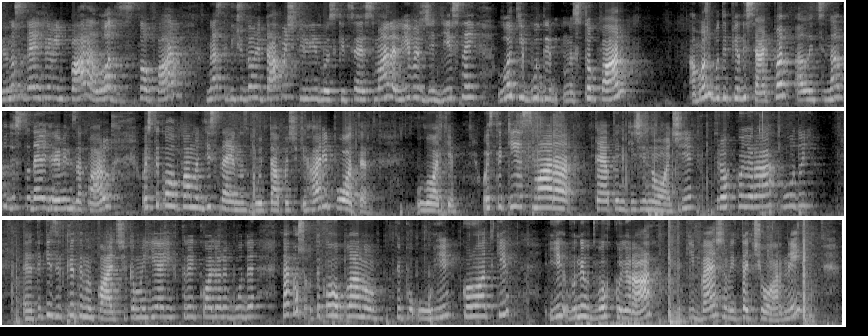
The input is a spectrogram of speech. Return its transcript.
99 гривень пара, лот 100 пар. У нас такі чудові тапочки лідловські. Це Смара, Ліверджі, Дісней. Лоті буде 100 пар, а може бути 50 пар, але ціна буде 109 гривень за пару. Ось такого плану Дісней у нас будуть тапочки. Гаррі Поттер у лоті. Ось такі Смара тепленькі жіночі в трьох кольорах будуть. Е, Такі з відкритими пальчиками є, їх три кольори буде. Також такого плану, типу угі, короткі. Їх, вони в двох кольорах: такий бежевий та чорний.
